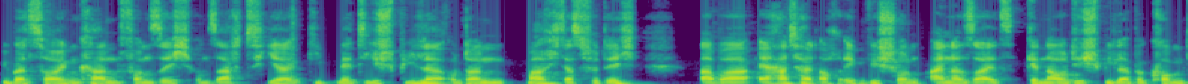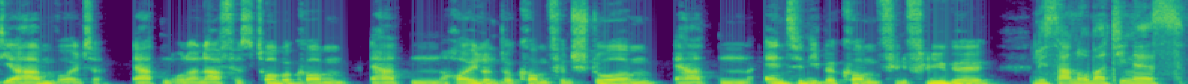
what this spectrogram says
überzeugen kann von sich und sagt, hier, gib mir die Spieler und dann mache ich das für dich aber er hat halt auch irgendwie schon einerseits genau die Spieler bekommen, die er haben wollte. Er hat einen Onana fürs Tor bekommen, er hat einen Heulund bekommen für den Sturm, er hat einen Anthony bekommen für den Flügel. Lisandro Martinez.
